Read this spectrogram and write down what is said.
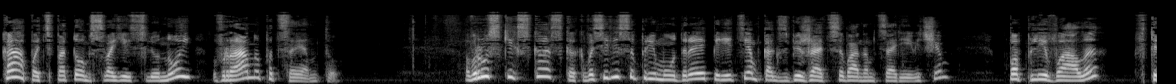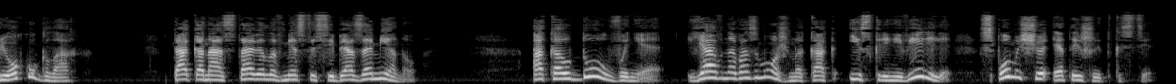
капать потом своей слюной в рану пациенту. В русских сказках Василиса Премудрая перед тем, как сбежать с Иваном Царевичем, поплевала в трех углах. Так она оставила вместо себя замену. Околдовывание явно возможно, как искренне верили, с помощью этой жидкости.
